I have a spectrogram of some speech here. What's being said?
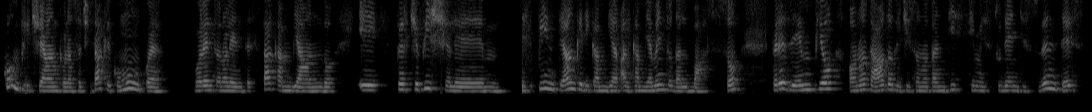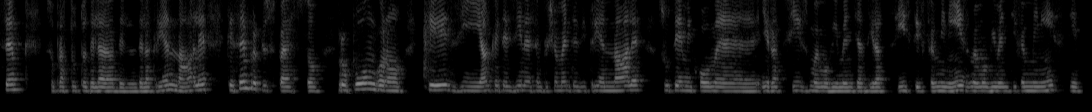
complice anche una società che comunque, volente o nolente, sta cambiando e percepisce le, spinte anche cambia- al cambiamento dal basso. Per esempio, ho notato che ci sono tantissimi studenti e studentesse, soprattutto della, del, della triennale, che sempre più spesso propongono tesi, anche tesine semplicemente di triennale, su temi come il razzismo, i movimenti antirazzisti, il femminismo, i movimenti femministi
